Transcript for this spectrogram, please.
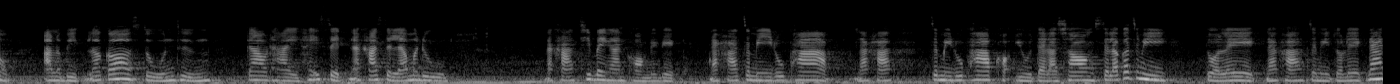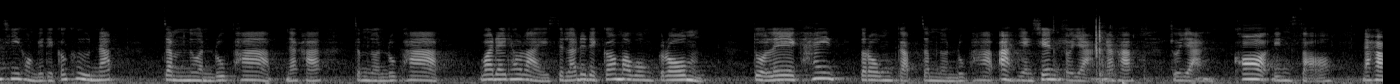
9อารบิกแล้วก็0ถึง9ไทยให้เสร็จนะคะ เสร็จแล้วมาดูนะคะ ที่ใบงานของเด็กๆนะคะ จะมีรูปภาพนะคะ จะมีรูปภาพออยู่แต่ละช่อง เสร็จแล้วก็จะมีตัวเลขนะคะ จะมีตัวเลขหน้าที่ของเด็กๆก็คือนับจำนวนรูปภาพนะคะจำนวนรูปภาพ ว่าได้เท่าไหร่ เสร็จแล้วเด็กๆก็มาวงกลมตัวเลขให้ตรงกับจำนวนรูปภาพอะอย่างเช่นตัวอย่างนะคะ ตัวอย่างข้อดินสอนะคะ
